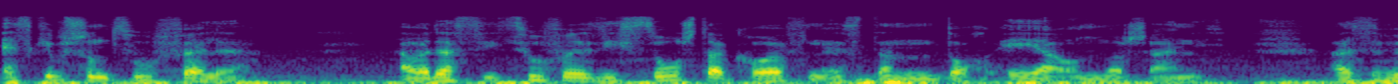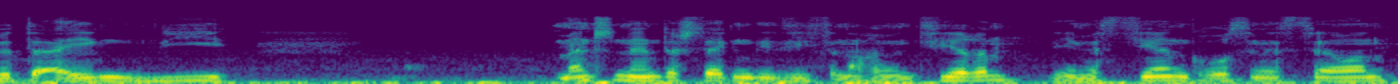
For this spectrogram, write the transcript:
es gibt schon Zufälle. Aber dass die Zufälle sich so stark häufen, ist dann doch eher unwahrscheinlich. Also wird da irgendwie Menschen hinterstecken, die sich danach orientieren, die investieren, Großinvestoren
